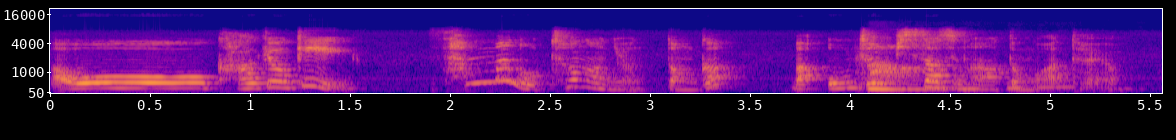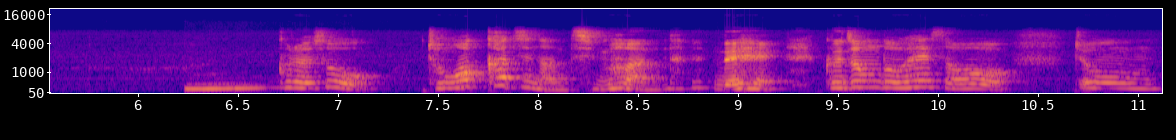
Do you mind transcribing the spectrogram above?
어, 가격이 35,000원이었던가? 막 엄청 아. 비싸진 않았던 것 같아요. 음, 그래서 정확하진 않지만 네, 그 정도 해서 좀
